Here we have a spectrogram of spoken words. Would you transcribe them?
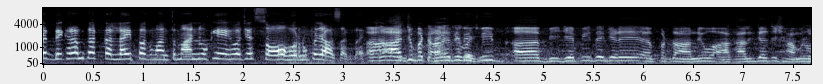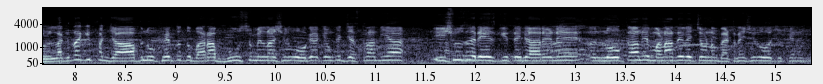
ਤੇ ਵਿਕਰਮ ਤਾਂ ਕੱਲਾ ਹੀ ਭਗਵੰਤ ਮਾਨ ਨੂੰ ਕਿ ਇਹੋ ਜਿਹੇ 100 ਹੋਰ ਨੂੰ ਭਜਾ ਸਕਦਾ ਹੈ? ਅ, ਅੱਜ ਬਟਾਲੇ ਦੇ ਵਿੱਚ ਵੀ ਬੀਜੇਪੀ ਦੇ ਜਿਹੜੇ ਅ, ਪ੍ਰਧਾਨ ਨੇ ਉਹ ਅਕਾਲੀ ਦਲ 'ਚ ਸ਼ਾਮਲ ਹੋਣ ਲੱਗਦਾ ਕਿ ਪੰਜਾਬ ਨੂੰ ਫਿਰ ਤੋਂ ਦੁਬਾਰਾ ਬੂਸਟ ਮਿਲਣਾ ਸ਼ੁਰੂ ਹੋ ਗਿਆ ਕਿਉਂਕਿ ਜਿਸ ਤਰ੍ਹਾਂ ਦੀਆਂ ਇਸ਼ੂਜ਼ ਰੇਜ਼ ਕੀਤੇ ਜਾ ਰਹੇ ਨੇ ਅ, ਲੋਕਾਂ ਦੇ ਮਨਾਂ ਦੇ ਵਿੱਚ ਹੁਣ ਬੈਠਣੇ ਸ਼ੁਰੂ ਹੋ ਚੁੱਕੇ ਨੇ ਜੀ।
